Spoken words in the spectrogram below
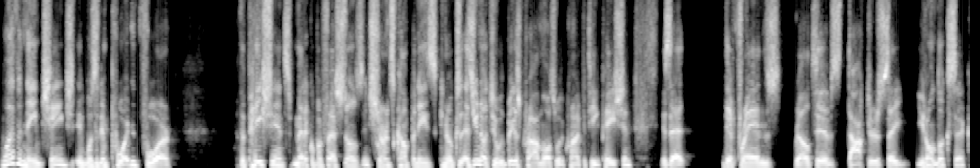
Why the name change? Was it important for the patients, medical professionals, insurance companies? You know, as you know too, the biggest problem also with a chronic fatigue patient is that their friends, relatives, doctors say, you don't look sick.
